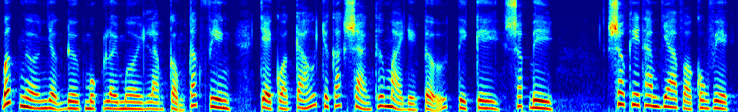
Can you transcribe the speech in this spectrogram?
bất ngờ nhận được một lời mời làm cộng tác viên chạy quảng cáo cho các sàn thương mại điện tử Tiki, Shopee. Sau khi tham gia vào công việc,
